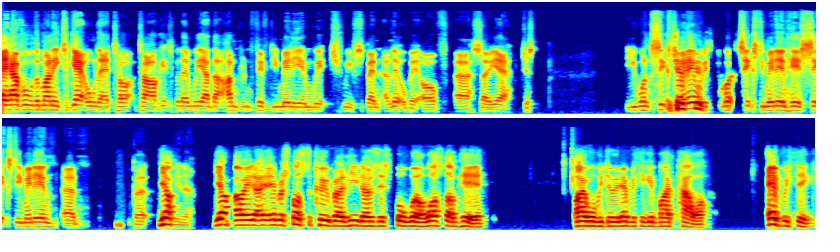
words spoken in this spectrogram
they have all the money to get all their ta- targets, but then we had that 150 million, which we've spent a little bit of. Uh, so yeah, just you want 60 just, million? We've got 60 million. Here's 60 million. Um, but yeah, you know, yeah. I mean, in response to Cooper, and he knows this full well. Whilst I'm here, I will be doing everything in my power, everything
